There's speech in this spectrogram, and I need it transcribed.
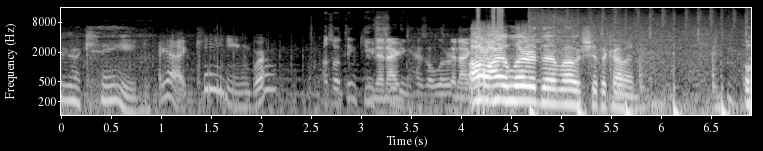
You got a cane. I got a king, bro. also I think you And then I- shooting has alerted. then I- Oh, I alerted them. Oh shit, they're coming. Oh, Oh,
